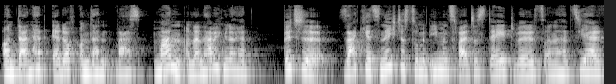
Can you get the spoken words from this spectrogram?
und dann hat er doch, und dann war es Mann. Und dann habe ich mir doch gedacht, bitte, sag jetzt nicht, dass du mit ihm ein zweites Date willst. Und dann hat sie halt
